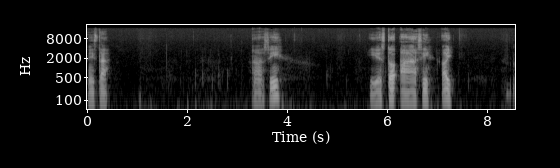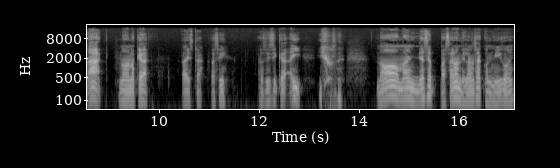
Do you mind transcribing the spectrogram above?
Ahí está. Así. Y esto así. Ay. Ah, no, no queda. Ahí está, así. Así sí queda. Ay, hijo No, man, ya se pasaron de lanza conmigo, eh.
